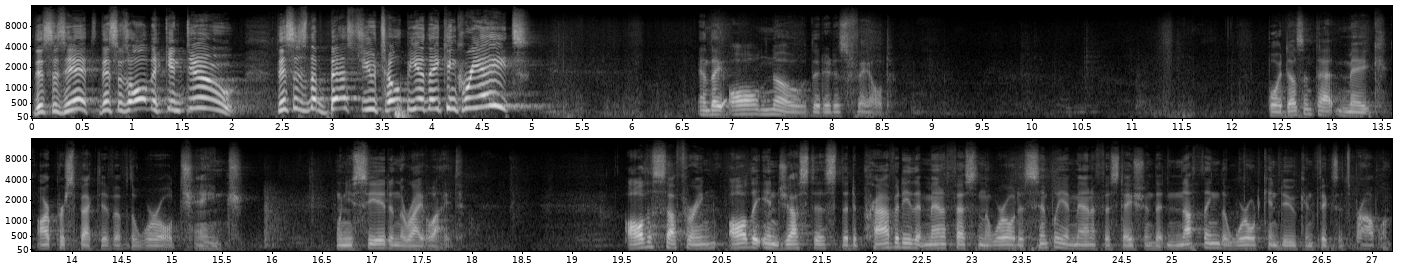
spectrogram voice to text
This is it. This is all they can do. This is the best utopia they can create. And they all know that it has failed. Boy, doesn't that make our perspective of the world change when you see it in the right light? All the suffering, all the injustice, the depravity that manifests in the world is simply a manifestation that nothing the world can do can fix its problem.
